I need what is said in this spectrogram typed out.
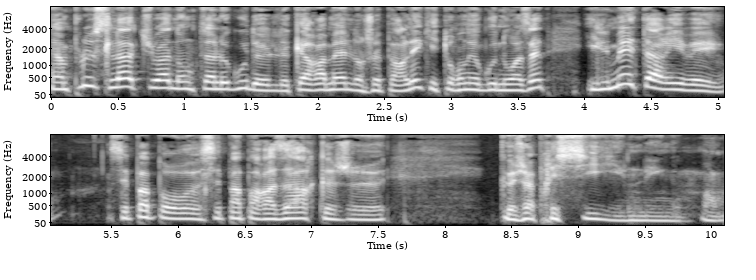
En plus, là, tu as donc as le goût de, de caramel dont je parlais, qui tournait au goût de noisette. Il m'est arrivé, c'est pas pour, c'est pas par hasard que je que j'apprécie. Bon.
